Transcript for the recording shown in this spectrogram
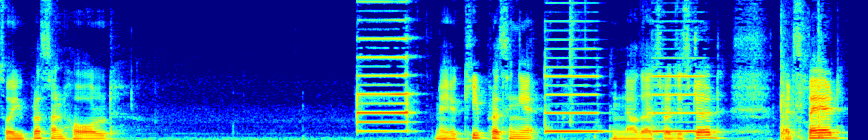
So you press and hold. Now you keep pressing it, and now that's registered. That's paired,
